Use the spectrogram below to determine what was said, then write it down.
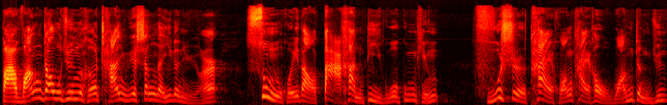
把王昭君和单于生的一个女儿送回到大汉帝国宫廷，服侍太皇太后王政君。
